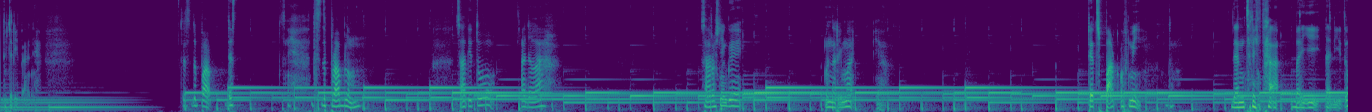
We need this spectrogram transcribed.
itu ceritanya. That's the that's that's the problem. Saat itu adalah seharusnya gue menerima ya that's part of me gitu. dan cerita bayi tadi itu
